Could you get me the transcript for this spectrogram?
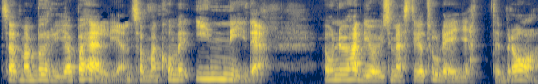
så att man börjar på helgen, så att man kommer in i det. Och nu hade jag ju semester, jag tror det är jättebra.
